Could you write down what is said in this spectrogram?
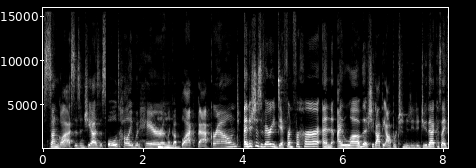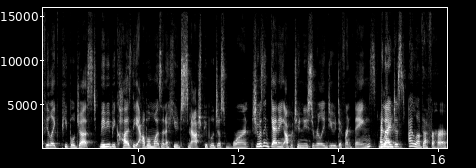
sunglasses and she has this old Hollywood hair and like a mm-hmm. black background. And it's just very different for her. And I love that she got the opportunity to do that because I feel like people just, maybe because the album wasn't a huge smash, people just weren't, she wasn't getting opportunities to really do different things. And I just, I love that for her.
